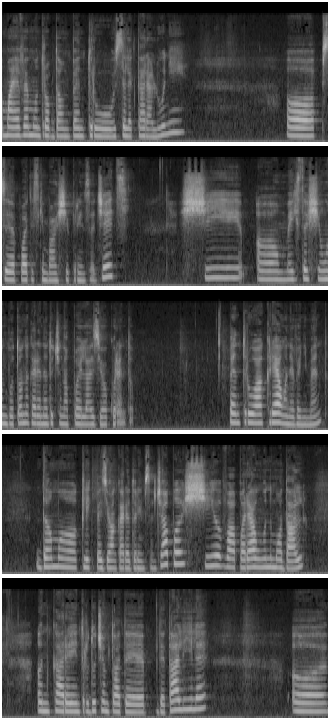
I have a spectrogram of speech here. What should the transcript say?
Mai avem un drop-down pentru selectarea lunii. Se poate schimba și prin săgeți și um, există și un buton care ne duce înapoi la ziua curentă. Pentru a crea un eveniment, dăm uh, click pe ziua în care dorim să înceapă și va apărea un modal în care introducem toate detaliile. Uh,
